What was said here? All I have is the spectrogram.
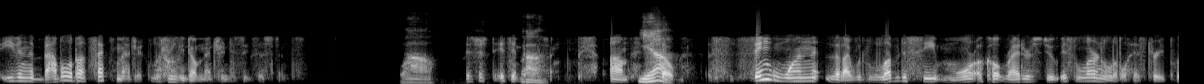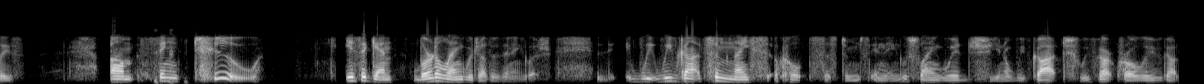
even that babble about sex magic, literally don't mention his existence. Wow. It's just, it's embarrassing. Wow. Um, yeah. So, thing one that I would love to see more occult writers do is learn a little history, please. Um, thing two is again learn a language other than English. We we've got some nice occult systems in the English language. You know, we've got we've got Crowley, we've got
